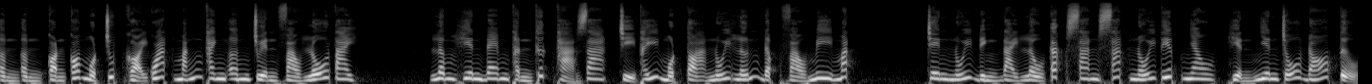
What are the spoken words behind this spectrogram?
Ẩm ẩm còn có một chút gọi quát mắng thanh âm truyền vào lỗ tai. Lâm Hiên đem thần thức thả ra, chỉ thấy một tòa núi lớn đập vào mi mắt. Trên núi đình đài lầu các san sát nối tiếp nhau, hiển nhiên chỗ đó tự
